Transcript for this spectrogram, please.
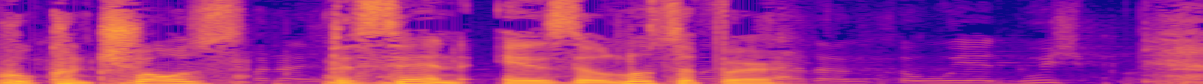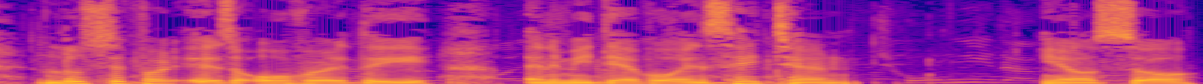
who controls the sin is Lucifer. Lucifer is over the enemy devil and Satan. You know, so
